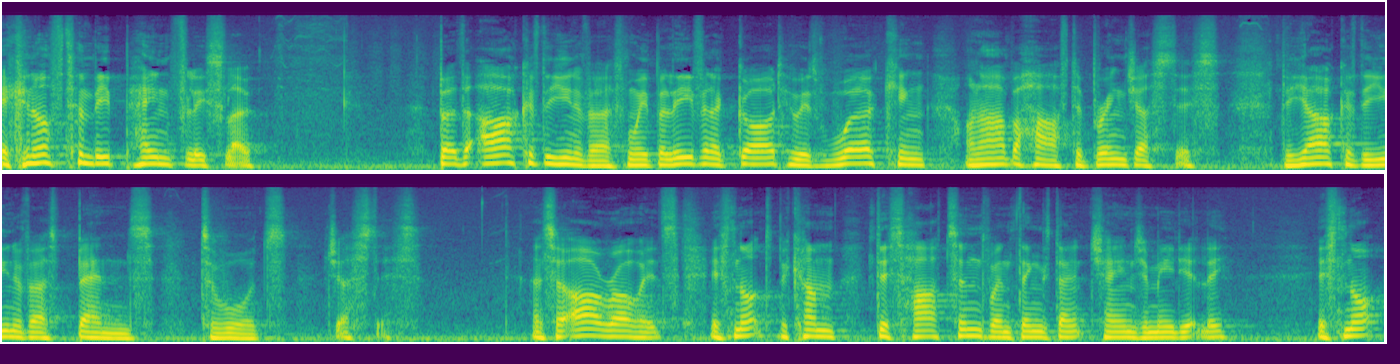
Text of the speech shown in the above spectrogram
It can often be painfully slow. But the arc of the universe, when we believe in a God who is working on our behalf to bring justice, the arc of the universe bends towards justice. And so our role is it's not to become disheartened when things don't change immediately. It's not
